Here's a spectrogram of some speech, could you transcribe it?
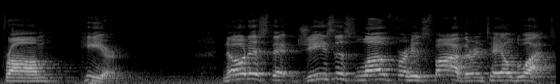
from here. Notice that Jesus' love for his Father entailed what?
